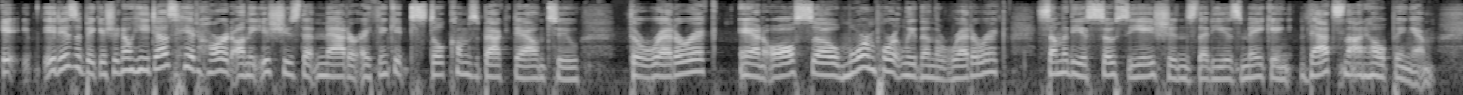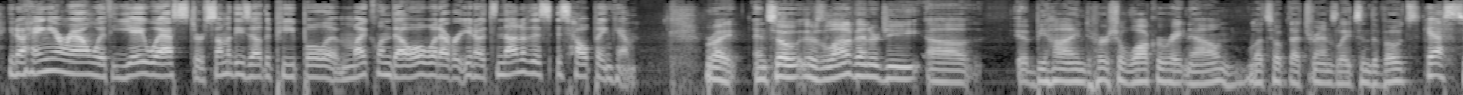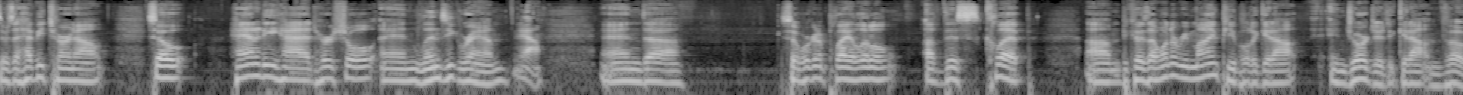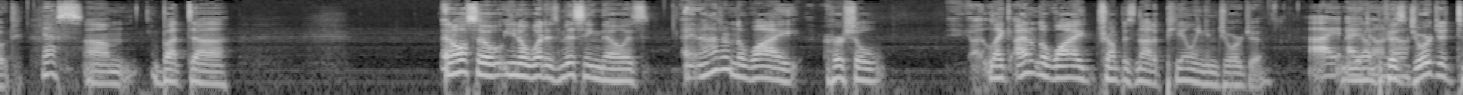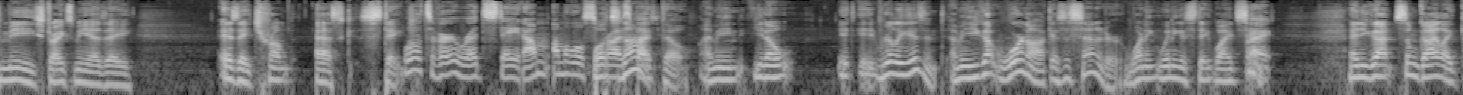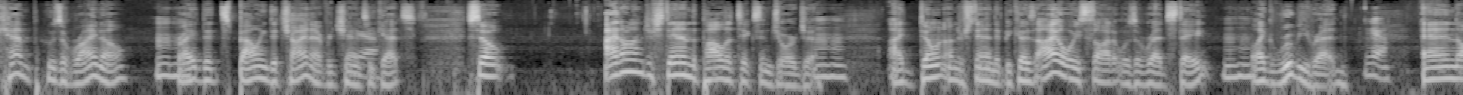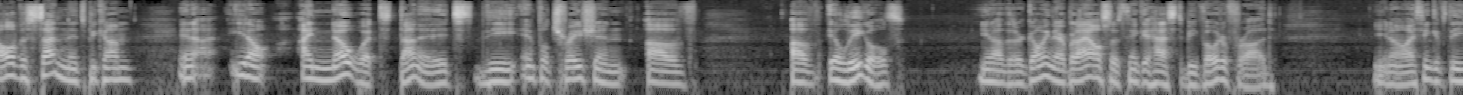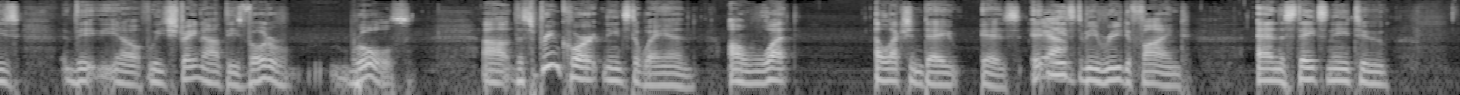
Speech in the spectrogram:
it it is a big issue. No, he does hit hard on the issues that matter. I think it still comes back down to the rhetoric. And also, more importantly than the rhetoric, some of the associations that he is making, that's not helping him. You know, hanging around with Ye West or some of these other people and Mike Lindell or whatever, you know, it's none of this is helping him. Right. And so there's a lot of energy uh, behind Herschel Walker right now, and let's hope that translates into votes. Yes. There's a heavy turnout. So Hannity had Herschel and Lindsey Graham, Yeah. and uh, so we're going to play a little of this clip um, because I want to remind people to get out in Georgia to get out and vote. Yes. Um, but uh, and also, you know, what is missing though is, and I don't know why Herschel, like, I don't know why Trump is not appealing in Georgia. I, I know, don't because know. Georgia to me strikes me as a as a Trump esque state. well, it's a very red state. I'm I'm a little surprised. Well, it's not by. though. I mean, you know, it, it really isn't. I mean, you got Warnock as a senator winning winning a statewide seat, Right. and you got some guy like Kemp who's a RINO, right? That's bowing to China every chance Mm-hmm. Yeah. he gets. So, I don't understand the politics in Georgia. Mm-hmm. I don't understand it because I always thought it was a red state, Mm-hmm. like ruby red Yeah. and all of a sudden it's become and I, you know i know what's done it it's the infiltration of of illegals you know that are going there but i also think it has to be voter fraud you know i think if these the you know if we straighten out these voter rules uh, the supreme court needs to weigh in on what election day is it Yeah. needs to be redefined and the states need to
